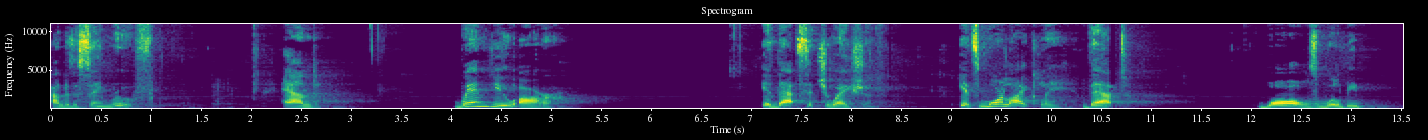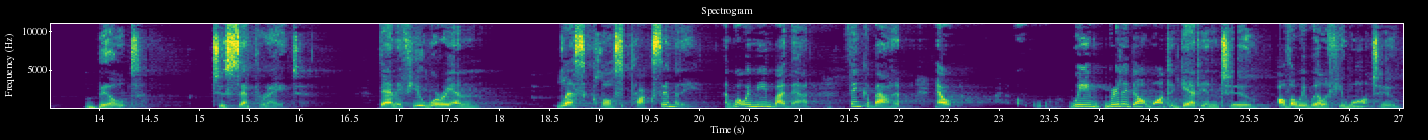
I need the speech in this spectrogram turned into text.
under the same roof. And when you are in that situation, it's more likely that walls will be built to separate than if you were in less close proximity. And what we mean by that, think about it. Now, we really don't want to get into, although we will if you want to,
